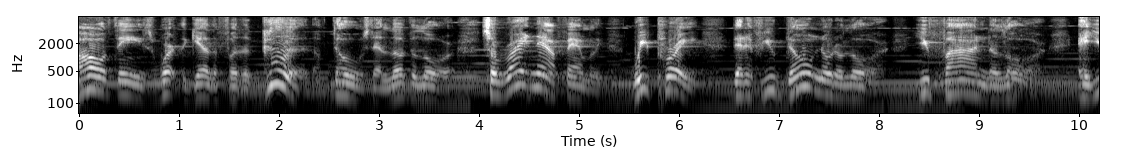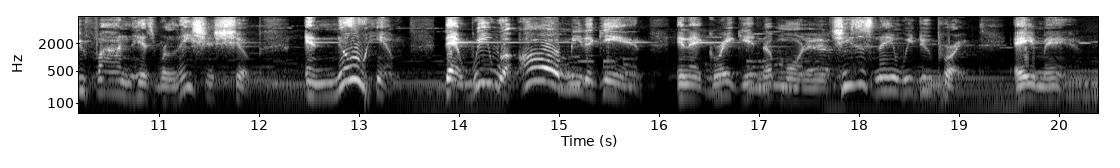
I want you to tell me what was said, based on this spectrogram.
all things work together for the good of those that love the Lord. So, right now, family, we pray that if you don't know the Lord, you find the Lord and you find his relationship and know him, that we will all meet again in that great getting up morning. In Jesus' name we do pray. Amen.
